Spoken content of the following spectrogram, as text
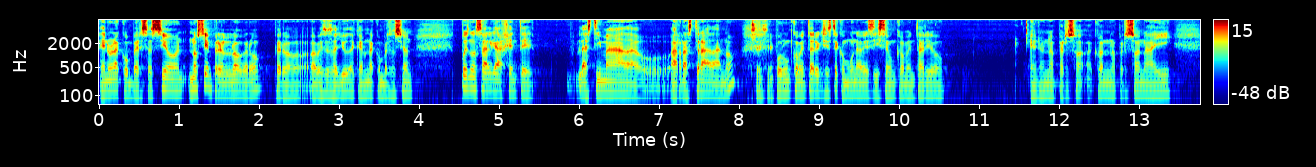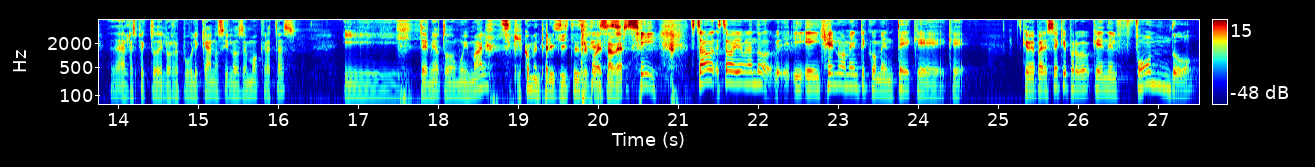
en una conversación, no siempre lo logro, pero a veces ayuda a que en una conversación pues no salga gente lastimada o arrastrada, ¿no? Sí, sí. Por un comentario que existe, como una vez hice un comentario en una persona con una persona ahí eh, al respecto de los republicanos y los demócratas y terminó todo muy mal. Sí, ¿Qué comentario hiciste? ¿Se puede saber? Sí, estaba, estaba yo hablando e, ingenuamente comenté que, que, que me parecía que, que en el fondo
